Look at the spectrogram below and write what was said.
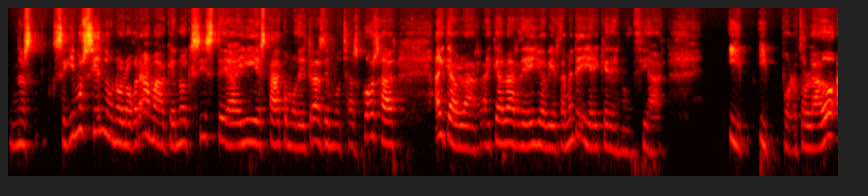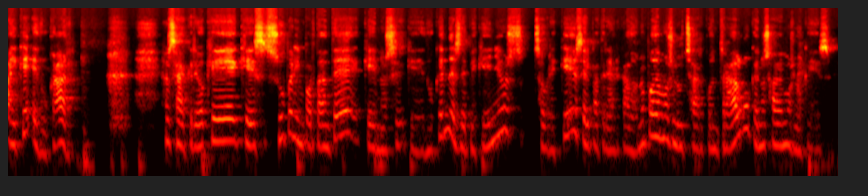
nos, seguimos siendo un holograma que no existe ahí, está como detrás de muchas cosas. Hay que hablar, hay que hablar de ello abiertamente y hay que denunciar. Y, y por otro lado, hay que educar. O sea, creo que, es súper importante que nos que eduquen desde pequeños sobre qué es el patriarcado. No podemos luchar contra algo que no sabemos lo que es.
